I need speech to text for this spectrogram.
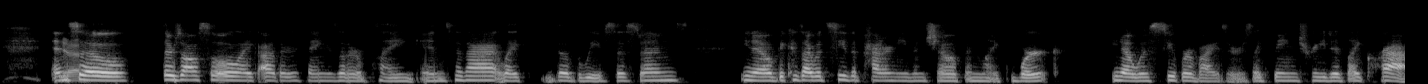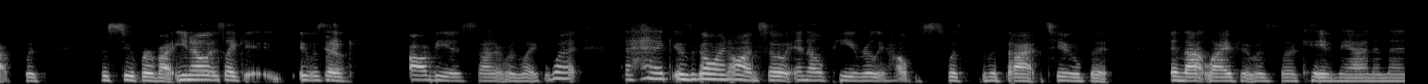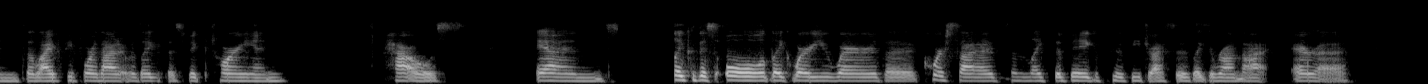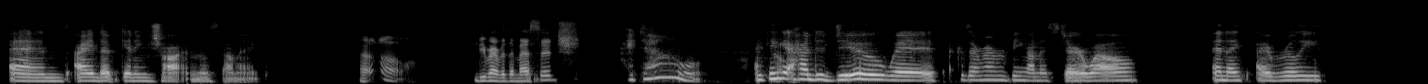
and yeah. so there's also like other things that are playing into that like the belief systems you know because i would see the pattern even show up in like work you know with supervisors like being treated like crap with the supervisor you know it's like it, it was yeah. like obvious that it was like, what the heck is going on? So NLP really helps with with that too. But in that life, it was the caveman, and then the life before that, it was like this Victorian house, and like this old like where you wear the corsets and like the big poofy dresses like around that era and i end up getting shot in the stomach oh do you remember the message I don't. I think no. it had to do with because I remember being on a stairwell and I, I really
